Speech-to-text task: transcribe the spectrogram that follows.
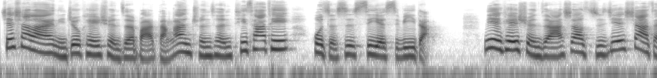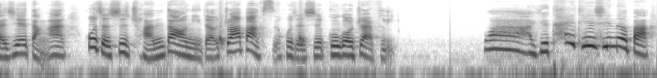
接下来，你就可以选择把档案存成 txt 或者是 CSV 档。你也可以选择啊，是要直接下载这些档案，或者是传到你的 Dropbox 或者是 Google Drive 里。哇，也太贴心了吧！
